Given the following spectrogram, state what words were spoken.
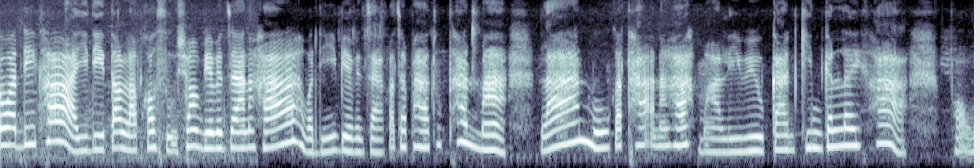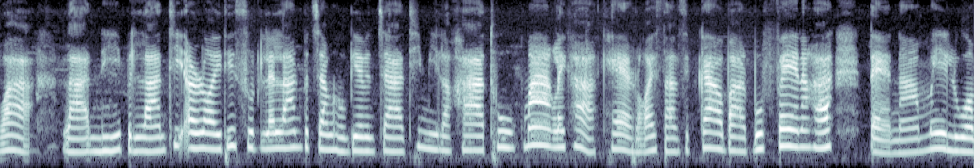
สวัสดีค่ะ ยินดีต้อนรับเข้าสู่ช่องเบียร์เบญจานะคะ วันนี้เบียร์เบญจาก็จะพาทุกท่านมา ร้านหมูกระทะนะคะ มารีวิวการกินกันเลยค่ะ เพราะว่าร้านนี้เป็นร้านที่อร่อยที่สุดและร้านประจำของเบียร์เบญจาที่มีราคาถูกมากเลยค่ะ แค่ 139 บาทบุฟเฟ่ต์นะคะ แต่น้ำไม่รวม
